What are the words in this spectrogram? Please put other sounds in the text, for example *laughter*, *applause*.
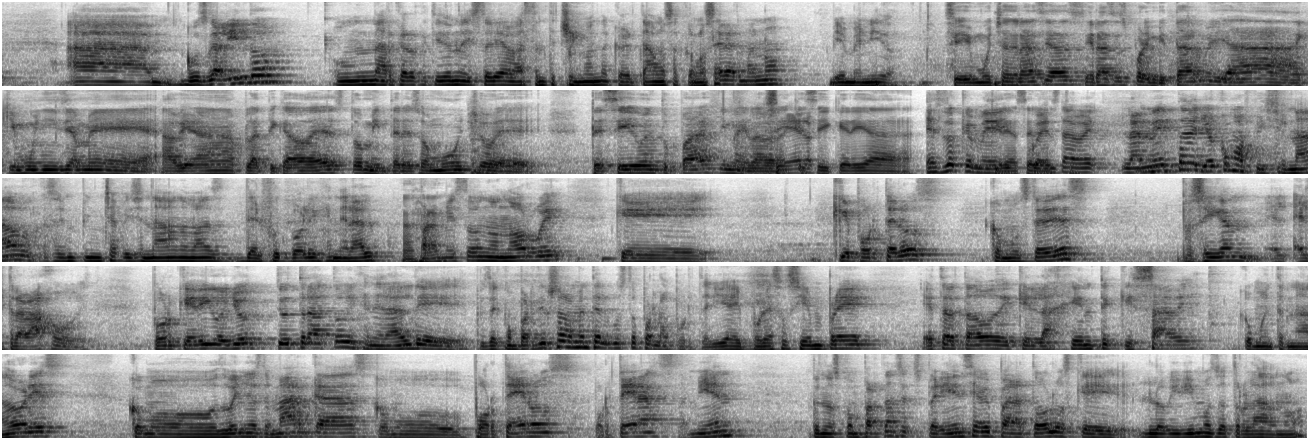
a Gus Galindo, un arquero que tiene una historia bastante chingona que ahorita vamos a conocer, hermano. Bienvenido. Sí, muchas gracias. Gracias por invitarme. Ya aquí Muñiz ya me había platicado de esto, me interesó mucho. Eh, te sigo en tu página y la verdad que sí quería. Es lo que me di cuenta, güey. La neta, yo como aficionado, que soy un pinche aficionado nomás del fútbol en general, para mí es todo un honor, güey, que, que porteros como ustedes, pues sigan el, trabajo, güey. Porque digo, yo, yo trato en general de, pues, de compartir solamente el gusto por la portería y por eso siempre he tratado de que la gente que sabe, como entrenadores, como dueños de marcas, como porteros, porteras también, pues nos compartan su experiencia para todos los que lo vivimos de otro lado, ¿no?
